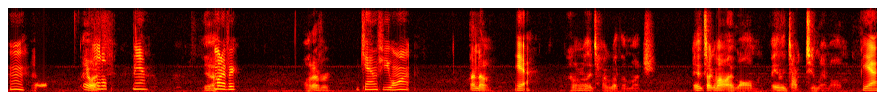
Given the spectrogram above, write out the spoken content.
Hmm. Yeah. Anyway, little, yeah. Yeah. Whatever. whatever. You can if you want. I know. Yeah. I don't really talk about them much. I only talk about my mom. I only talk to my mom, Yeah.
